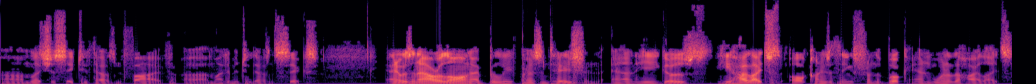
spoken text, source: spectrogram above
Um, let's just say 2005, uh, might have been 2006 and it was an hour long, I believe, presentation. And he goes, he highlights all kinds of things from the book, and one of the highlights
